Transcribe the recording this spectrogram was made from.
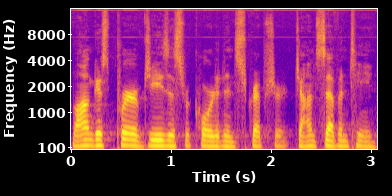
Longest prayer of Jesus recorded in Scripture, John 17.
